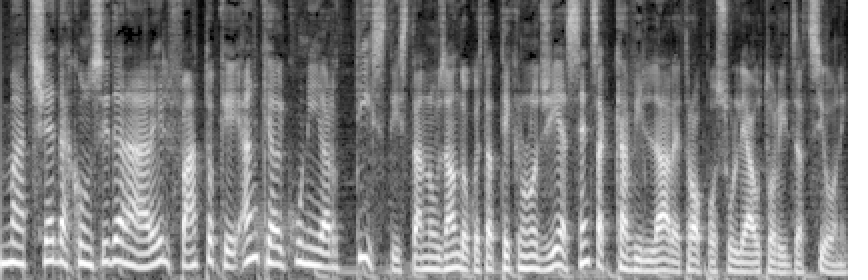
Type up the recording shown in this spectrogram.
ma c'è da considerare il fatto che anche alcuni artisti stanno usando questa tecnologia senza cavillare troppo sulle autorizzazioni.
